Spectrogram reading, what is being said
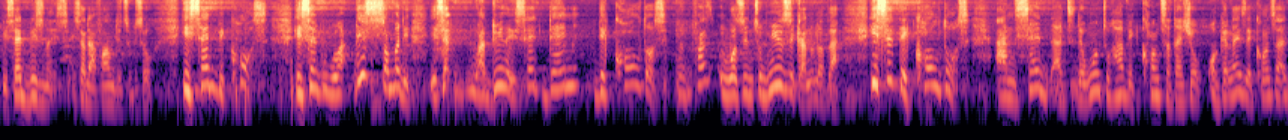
He said business. He said, I found it to be so. He said, because. He said, this somebody. He said, we are doing it. He said, then they called us. It was into music and all of that. He said, they called us and said that they want to have a concert. I should organize a concert,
